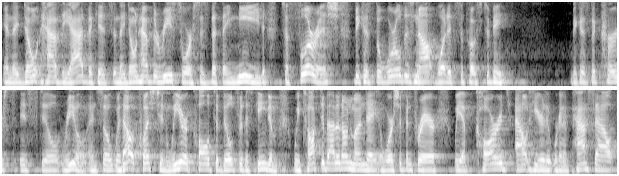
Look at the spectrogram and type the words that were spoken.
And they don't have the advocates and they don't have the resources that they need to flourish because the world is not what it's supposed to be. Because the curse is still real. And so, without question, we are called to build for this kingdom. We talked about it on Monday in worship and prayer. We have cards out here that we're going to pass out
